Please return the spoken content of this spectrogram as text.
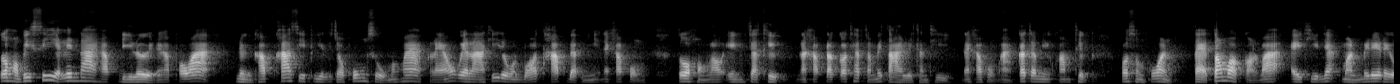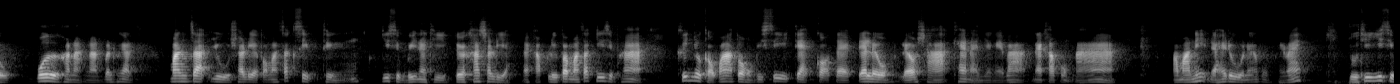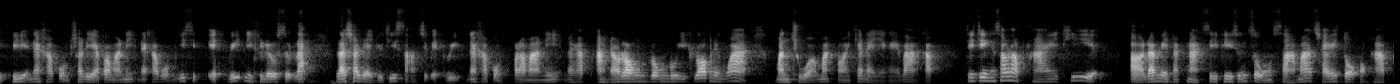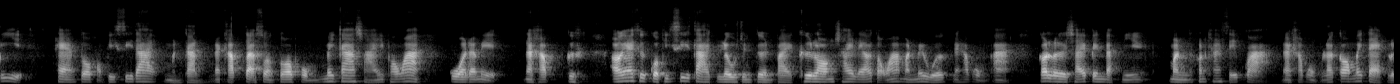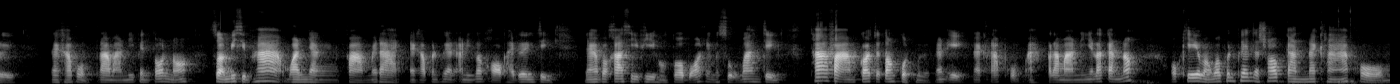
ตัวของพิกซี่เล่นได้ครับดีเลยนะครับ เพราะว่า 1 ครับค่า CP จะพุ่งสูงมากๆ แล้วเวลาที่โดนบอสทับแบบนี้นะครับผมตัวของเราเองจะถึกนะครับแล้วก็แทบจะไม่ตายเลยทันทีนะครับผมอะก็จะมีความถึกพอสมควร แต่ต้องบอกก่อนว่าไอทีมเนี้ยมันไม่ได้เร็วเวอร์ขนาดนั้นเพื่อนๆ มันจะอยู่เฉลี่ยประมาณสัก 10 ถึง 20 วินาที โดยค่าเฉลี่ยนะครับหรือประมาณสัก 25 ขึ้นอยู่กับว่าตัวของพีซีแตกเกาะแตกได้เร็วแล้วช้าแค่ไหนยังไงบ้างนะครับผมอ่าประมาณนี้เดี๋ยวให้ดูนะครับผมเห็นไหมอยู่ที่ 20 วินะครับผมเฉลี่ยประมาณนี้นะครับผม21 วินี่คือเร็วสุดละและเฉลี่ยอยู่ที่ 31 วินะครับผมประมาณนี้นะครับอะเดี๋ยวลองลองดูอีกรอบนึงว่ามันชัวร์มากน้อยแค่ไหนยังไงบ้างครับจริงๆสำหรับใครที่ ดาเมจหนักๆ CP สูงๆ สามารถใช้ตัวของ Harpy แทนตัวของ Pixie ได้เหมือนกันนะครับ แต่ส่วนตัวผมไม่กล้าใช้เพราะว่ากลัวดาเมจนะครับคือเอาง่ายๆคือกดพิกซี่ตายเร็วจนเกินไป คือลองใช้แล้วแต่ว่ามันไม่เวิร์กนะครับผมอะก็เลยใช้เป็นแบบนี้มันค่อนข้างเซฟกว่านะครับผมแล้วก็ไม่แตกเลยนะครับผมประมาณนี้เป็นต้นเนาะส่วน B15 วันยังฟาร์มไม่ได้นะครับเพื่อนๆอันนี้ต้องขออภัยด้วยจริงๆนะครับเพราะค่า CP ของตัวบอสเนี่ยมันสูงมากจริง ถ้าฟาร์มก็จะต้องกดหมื่นนั่นเองนะครับผมอะประมาณนี้แล้วกันเนาะ โอเค หวังว่าเพื่อนๆจะชอบกันนะครับผม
